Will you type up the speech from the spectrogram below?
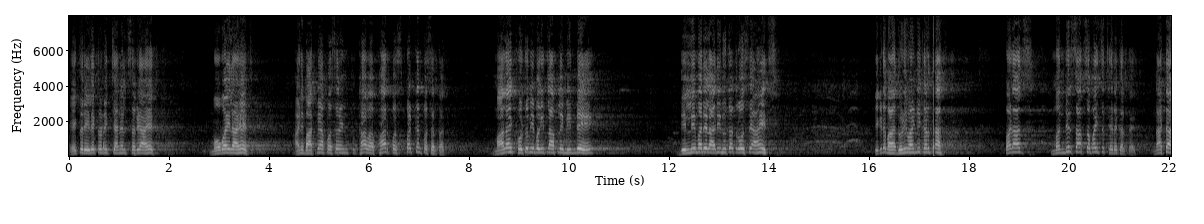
एक तर इलेक्ट्रॉनिक चॅनल सगळे आहेत मोबाईल आहेत आणि बातम्या पसरण खावा फार पस पटकन पसरतात. मला एक फोटो मी बघितला आपले मिंदे. दिल्लीमध्ये लादी धुतात रोज ते आहेच. तिकडे भा- धुणी भांडी करतात. पण आज मंदिर साफसफाईचं थेर करतायत. नाटक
